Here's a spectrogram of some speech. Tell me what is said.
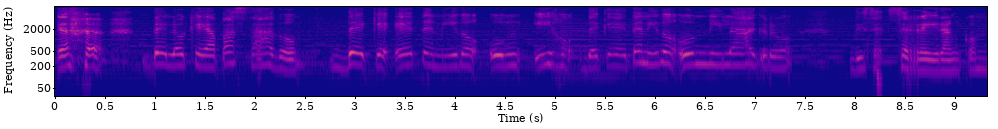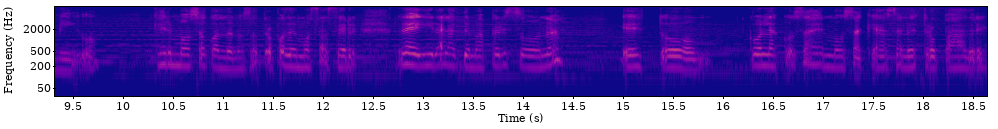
de lo que ha pasado, de que he tenido un hijo, de que he tenido un milagro, dice, se reirán conmigo. Qué hermoso cuando nosotros podemos hacer reír a las demás personas esto con las cosas hermosas que hace nuestro Padre.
